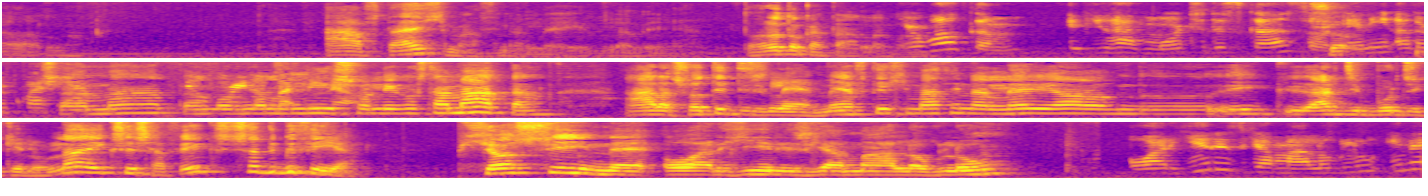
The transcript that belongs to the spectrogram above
Καλά. Α, αυτά έχει μάθει να λέει δηλαδή. Τώρα το κατάλαβα. You're welcome. If you have more to discuss or Σο- any other questions, Σταμάτα, feel μόνο free να to let me μιλήσω know. λίγο, σταμάτα. Άρα, σε ό,τι τη λέμε, αυτή έχει μάθει να λέει α, ε, Άρτζι Μπούρτζι και Λουλά, ήξι αφήξει, σαν την πυθία. Ποιος είναι ο Αργύρης Γιαμάλογλου, Ο Αργύρης Γιαμάλογλου είναι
